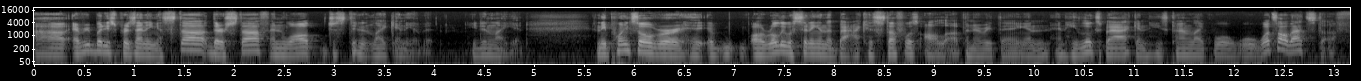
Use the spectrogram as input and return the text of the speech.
uh, everybody's presenting a stu- their stuff, and Walt just didn't like any of it. He didn't like it. And he points over. Uh, Rolly was sitting in the back. His stuff was all up and everything. And, and he looks back and he's kind of like, well, what's all that stuff?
